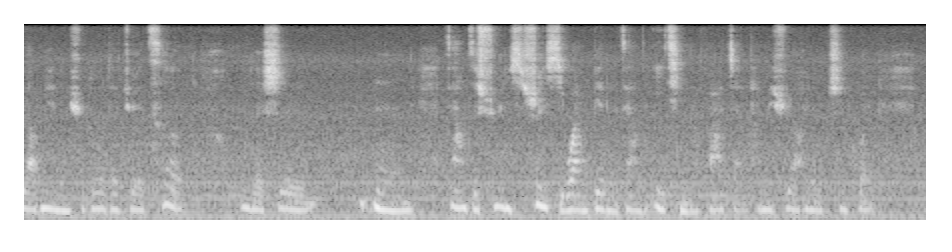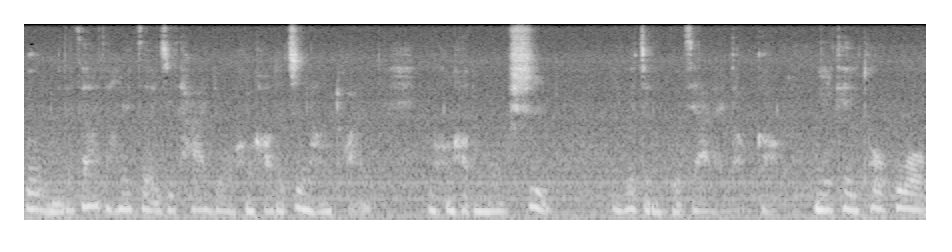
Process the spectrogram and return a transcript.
要面临许多的决策，或者是嗯这样子瞬瞬息万变的这样的疫情的发展，他们需要很有智慧，为我们的在上掌权者以及他有很好的智囊团，有很好的模式，也为整个国家来祷告。你也可以透过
